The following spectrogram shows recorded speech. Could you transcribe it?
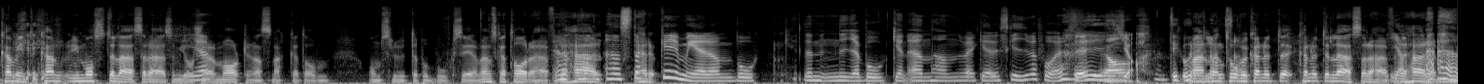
kan vi inte, kan, vi måste läsa det här som George Ja. R. Martin har snackat om Om slutet på bokserien. Vem ska ta det här? För det han, här, han, han det här snackar ju mer om bok, den nya boken än han verkar skriva på den. Ja, Ja. det går men, men. Tove kan du, inte, kan du inte läsa det här? För det här är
